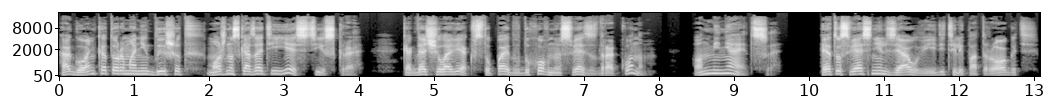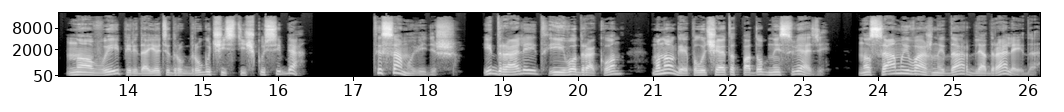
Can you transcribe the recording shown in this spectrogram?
Огонь, которым они дышат, можно сказать, и есть искра. Когда человек вступает в духовную связь с драконом, он меняется. Эту связь нельзя увидеть или потрогать, но вы передаете друг другу частичку себя. Ты сам увидишь. И Дралейд, и его дракон многое получают от подобной связи. Но самый важный дар для Дралейда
